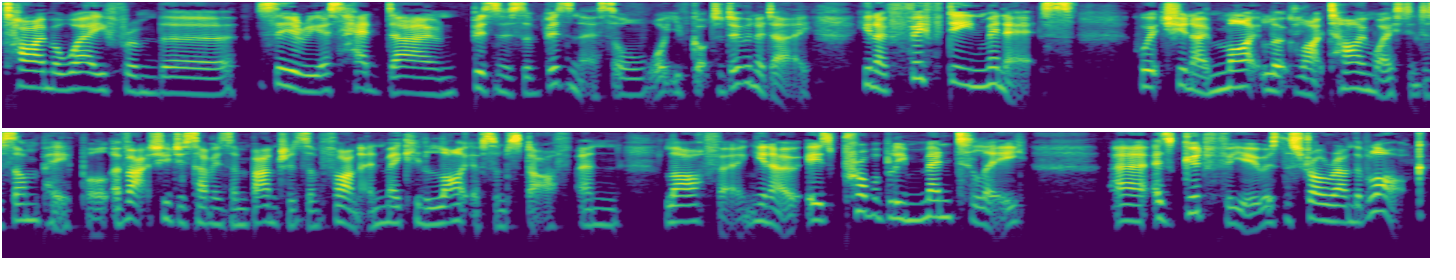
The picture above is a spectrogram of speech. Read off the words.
time away from the serious head down business of business or what you've got to do in a day. You know, 15 minutes which you know might look like time wasting to some people, of actually just having some banter and some fun and making light of some stuff and laughing, you know, is probably mentally uh, as good for you as the stroll around the block.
